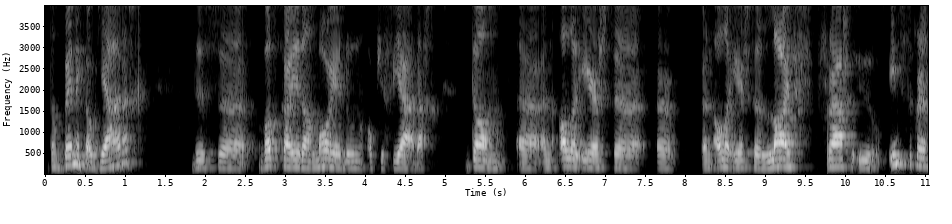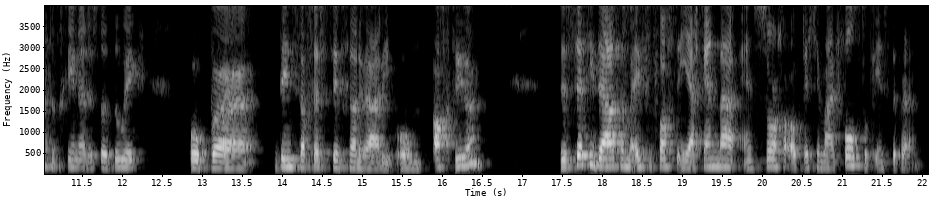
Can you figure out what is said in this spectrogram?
Dan ben ik ook jarig. Dus uh, wat kan je dan mooier doen op je verjaardag dan uh, een, allereerste, uh, een allereerste live vragenuur op Instagram te beginnen. Dus dat doe ik op dinsdag 26 januari om 8 uur. Dus zet die datum even vast in je agenda en zorg ook dat je mij volgt op Instagram.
